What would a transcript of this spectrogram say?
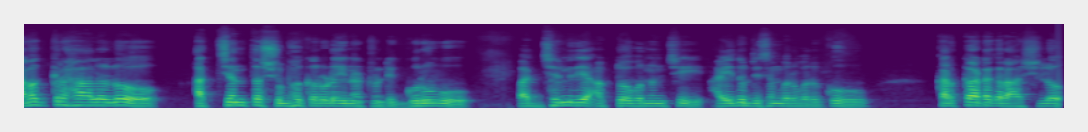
నవగ్రహాలలో అత్యంత శుభకరుడైనటువంటి గురువు పద్దెనిమిది అక్టోబర్ నుంచి ఐదు డిసెంబర్ వరకు కర్కాటక రాశిలో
